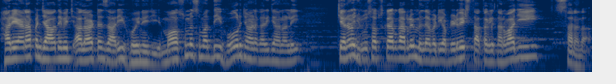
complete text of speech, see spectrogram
ਹਰਿਆਣਾ, ਪੰਜਾਬ ਦੇ ਵਿੱਚ ਅਲਰਟ ਜਾਰੀ ਹੋਏ ਨੇ ਜੀ। ਮੌਸਮ ਸੰਬੰਧੀ ਹੋਰ ਜਾਣਕਾਰੀ ਜਾਣਨ ਲਈ ਚੈਨਲ ਨੂੰ ਜਰੂਰ ਸਬਸਕ੍ਰਾਈਬ ਕਰ ਲਿਓ। ਮਿਲਦਾ ਵੱਡੀ ਅਪਡੇਟ ਵਿੱਚ। ਤਦ ਤੱਕ ਲਈ ਧੰਨਵਾਦ ਜੀ। ਸਾਰਿਆਂ ਦਾ।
